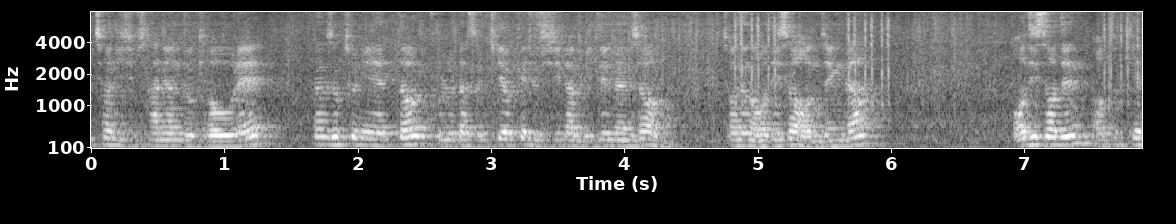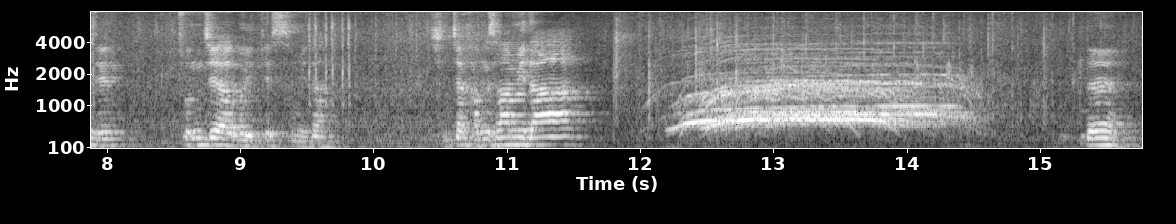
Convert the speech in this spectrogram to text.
2024년도 겨울에 현석준이 했던 블루닷을 기억해 주시리라 믿으면서 저는 어디서 언젠가 어디서든 어떻게든 존재하고 있겠습니다. 진짜 감사합니다. 네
